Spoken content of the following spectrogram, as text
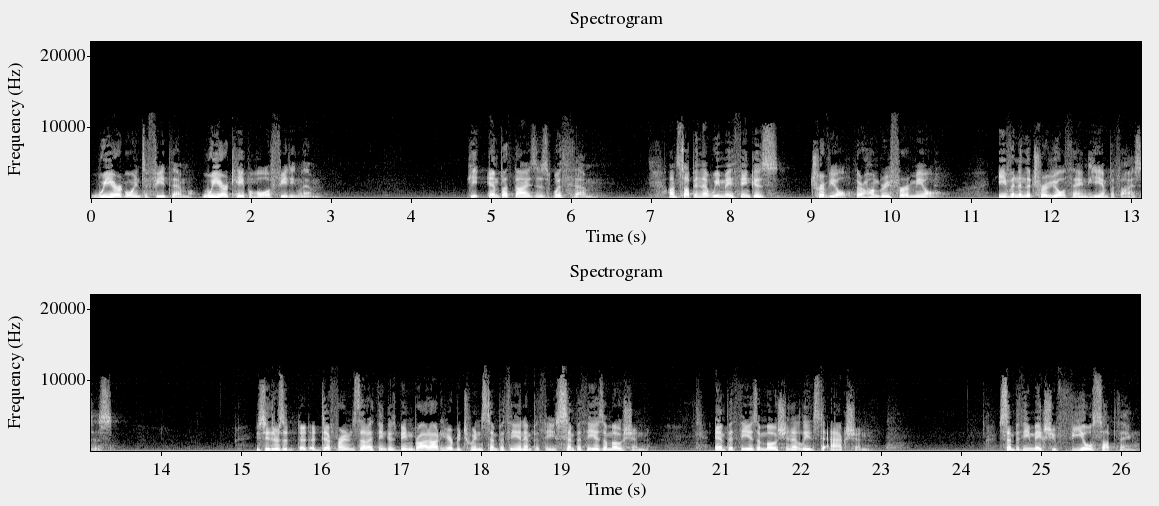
We are going to feed them. We are capable of feeding them. He empathizes with them on something that we may think is trivial. They're hungry for a meal. Even in the trivial thing, he empathizes. You see, there's a, a, difference that I think is being brought out here between sympathy and empathy. Sympathy is emotion, empathy is emotion that leads to action. Sympathy makes you feel something,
